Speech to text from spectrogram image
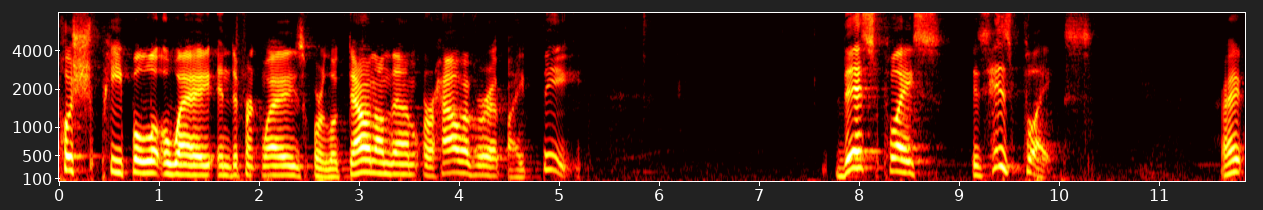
push people away in different ways or look down on them or however it might be. This place is His place, right?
